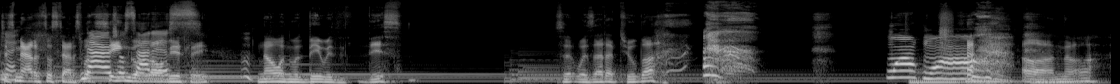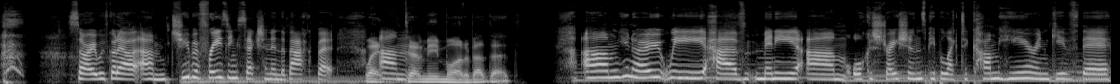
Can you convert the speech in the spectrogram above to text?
Just No. marital status. Well, Marital single, status. obviously. No one would be with this. Is that- was that a tuba? Wah, wah. oh, no. Sorry, we've got our um, tuba freezing section in the back, but Wait, Um, tell me more about that. Um, you know, we have many um, orchestrations. People like to come here and give their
